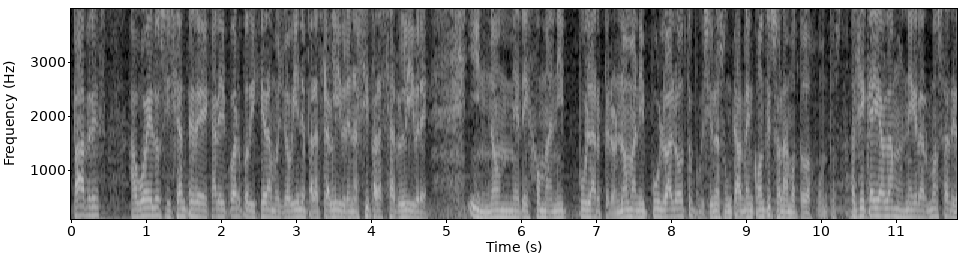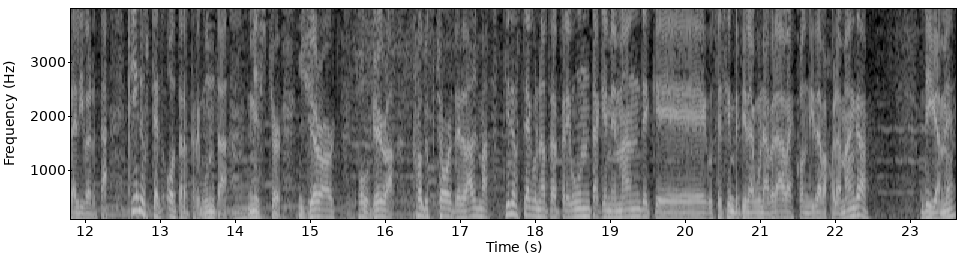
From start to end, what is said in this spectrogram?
padres, abuelos, y si antes de dejar el cuerpo dijéramos yo vine para ser libre, nací para ser libre, y no me dejo manipular, pero no manipulo al otro, porque si no es un karma en contra y sonamos todos juntos. Así que ahí hablamos, negra hermosa, de la libertad. ¿Tiene usted otra pregunta, Mr. Gerard Folguera, productor del alma? ¿Tiene usted alguna otra pregunta que me mande, que usted siempre tiene alguna brava escondida bajo la manga? Dígame,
